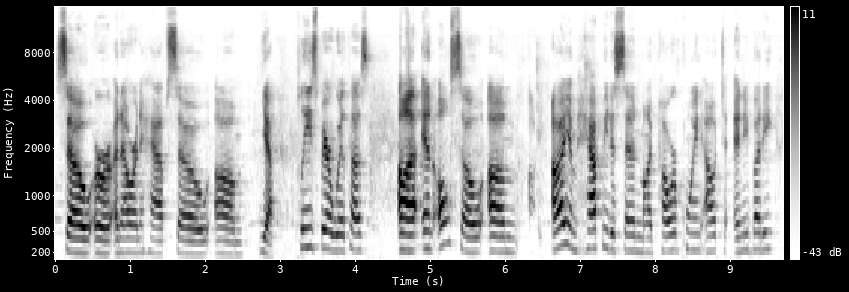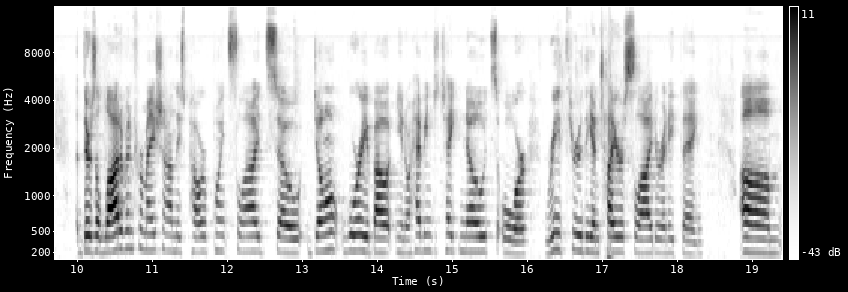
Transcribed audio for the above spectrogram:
so or an hour and a half. So um, yeah, please bear with us. Uh, and also, um, I am happy to send my PowerPoint out to anybody. There's a lot of information on these PowerPoint slides, so don't worry about you know having to take notes or read through the entire slide or anything. Um,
